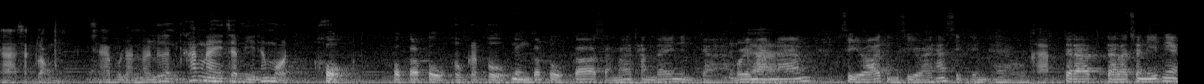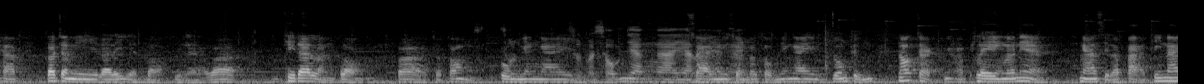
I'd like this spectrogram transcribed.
ชาสักกล่องชาบุรันมาเลื่อน ข้างในจะมีทั้งหมดหกหกกระปุก6 6 กระปุกหนึ่งกระปุกก็สามารถทำได้1กาหนึ่งกา ปริมาณน้ำ 400ถึง450 ml ครับแต่ละแต่ละชนิดเนี่ยครับก็จะมีรายละเอียดบอกอยู่แล้วว่าที่ด้านหลังกล่อง ว่าจะต้องปรุงยังไงส่วนผสมยังไงอะไรใช่ยังไงมีส่วนผสมยังไง รวมถึงนอกจากอ่าเพลงแล้วเนี่ยงานศิลปะที่หน้า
